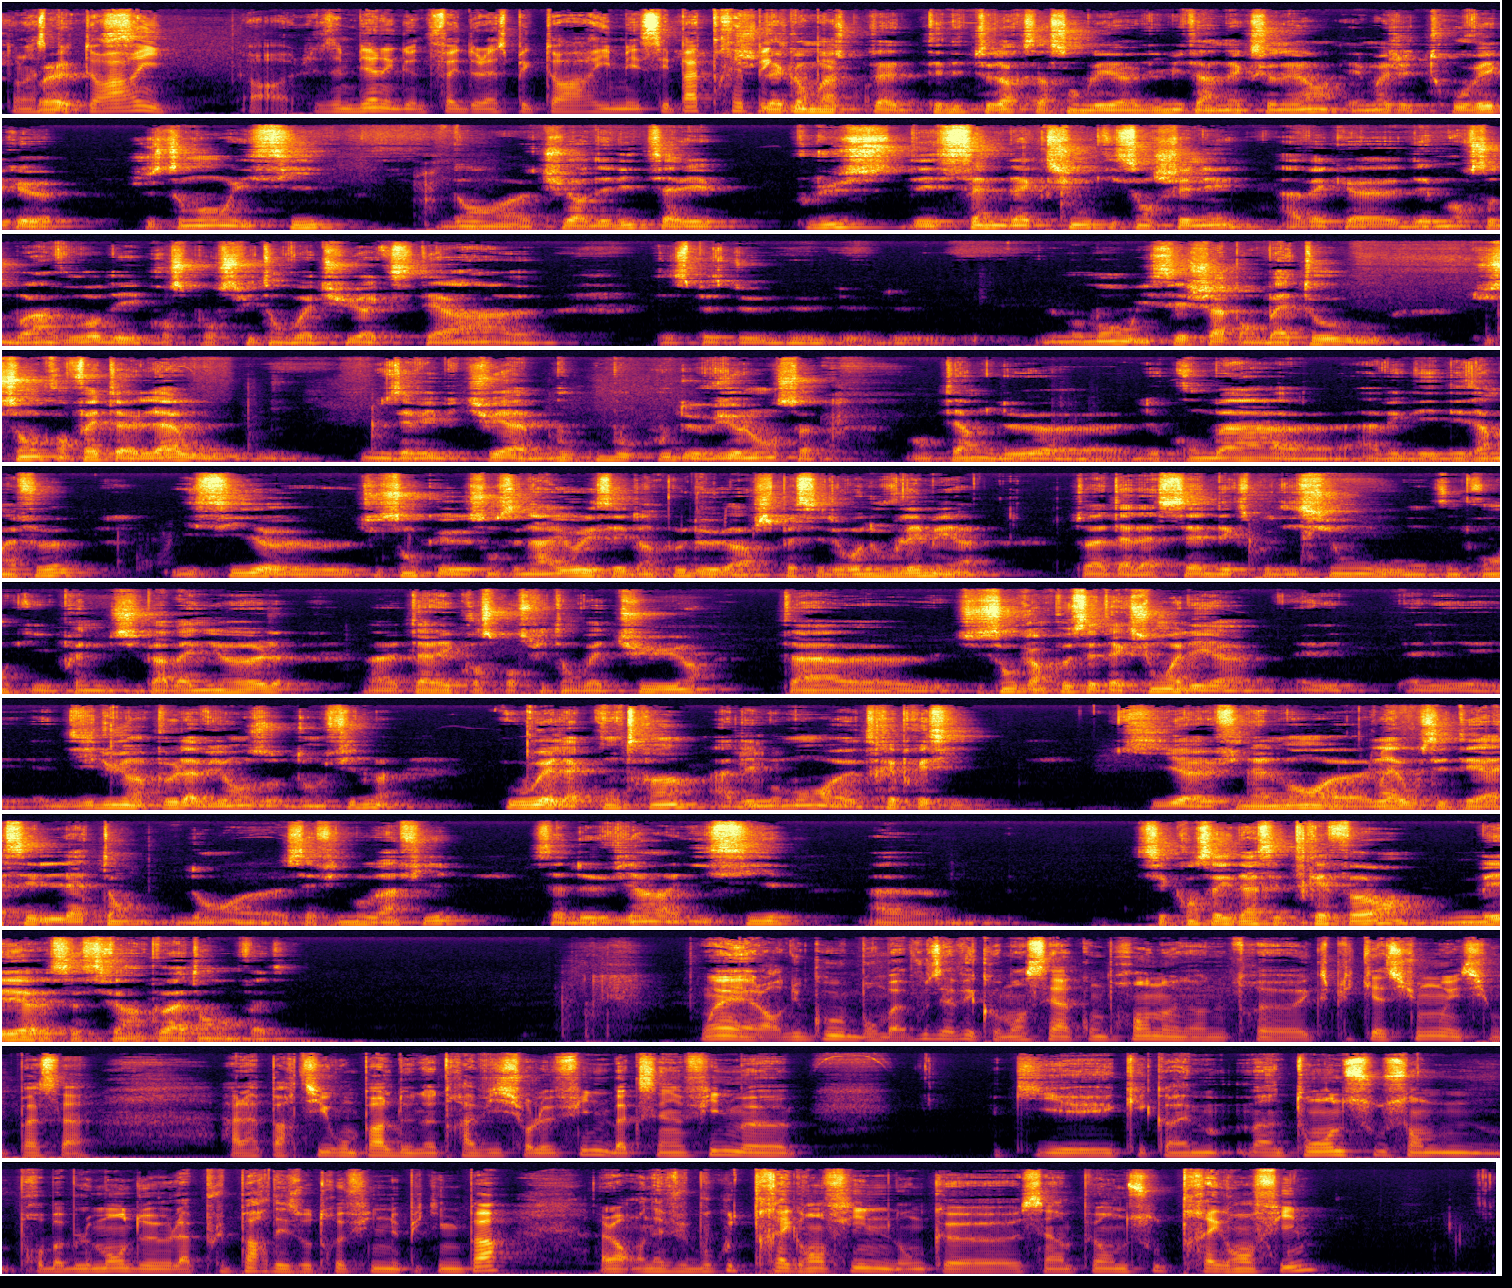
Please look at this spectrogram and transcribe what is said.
dans l'inspecteur Ouais. Harry. Alors, je les aime bien les gunfights de l'inspecteur Harry, mais c'est pas très suis d'accord, moi, t'as dit tout à l'heure que ça ressemblait euh, limite à un actionneur, et moi j'ai trouvé que, justement, ici, dans euh, Tueur d'élite, il y avait plus des scènes d'action qui s'enchaînaient, avec euh, des morceaux de bravoure, des courses-poursuites en voiture, etc., euh, des espèces de, de, de, de, de moments où il s'échappe en bateau, où tu sens qu'en fait, euh, là où vous nous avez habitués à beaucoup, beaucoup de violence en termes de, euh, de combat euh, avec des, armes à feu, Ici, euh, tu sens que son scénario essaye d'un peu de, alors je sais pas si c'est de renouveler, mais euh, toi, t'as la scène d'exposition où on comprend qu'ils prennent une super bagnole, t'as les courses poursuites en voiture, t'as, tu sens qu'un peu cette action, elle est, elle elle est- elle dilue un peu la violence dans le film, où elle a contraint à des moments euh, très précis, qui euh, finalement, euh, là où c'était assez latent dans sa filmographie, ça devient ici euh, c'est Conseil c'est très fort, mais ça se fait un peu attendre en fait. Ouais, alors du coup, bon bah vous avez commencé à comprendre dans notre explication et si on passe à, à la partie où on parle de notre avis sur le film, bah que c'est un film euh, qui est qui est quand même un ton en dessous probablement de la plupart des autres films de Peckinpah. Alors on a vu beaucoup de très grands films, donc euh, c'est un peu en dessous de très grands films.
